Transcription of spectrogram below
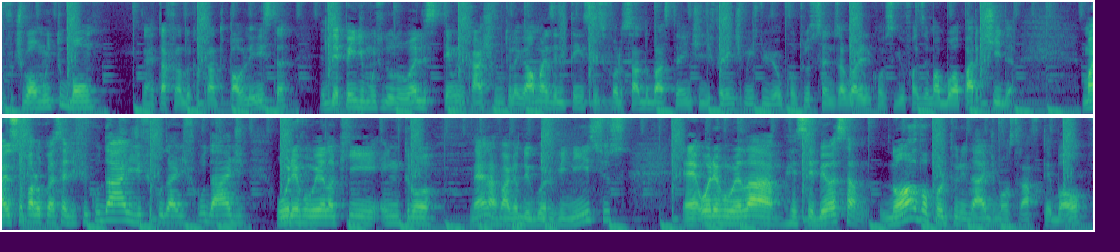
um futebol muito bom na reta final do Campeonato Paulista. Ele depende muito do Luan, eles têm um encaixe muito legal, mas ele tem se esforçado bastante, diferentemente do jogo contra o Santos. Agora ele conseguiu fazer uma boa partida. Mas o São Paulo com essa dificuldade, dificuldade, dificuldade. Orejuela que entrou né, na vaga do Igor Vinícius. É, Orejuela recebeu essa nova oportunidade de mostrar futebol.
